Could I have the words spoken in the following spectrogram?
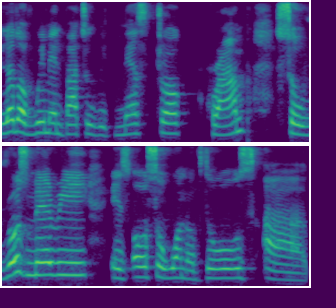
A lot of women battle with menstrual cramp. So rosemary is also one of those uh,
